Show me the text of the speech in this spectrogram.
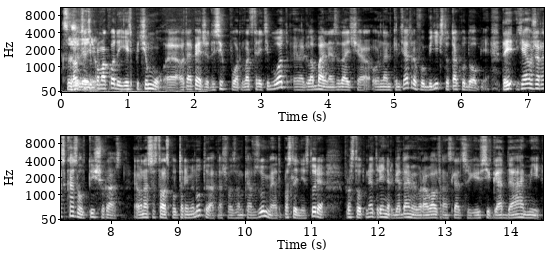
к сожалению. Но, кстати, промокоды есть почему. Э, вот опять же, до сих пор, 23 год, э, глобальная задача онлайн-кинотеатров убедить, что так удобнее. Да я уже рассказывал тысячу раз. Э, у нас осталось полторы минуты от нашего звонка в Zoom, это последняя история. Просто вот у меня тренер годами воровал трансляцию UFC, годами.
